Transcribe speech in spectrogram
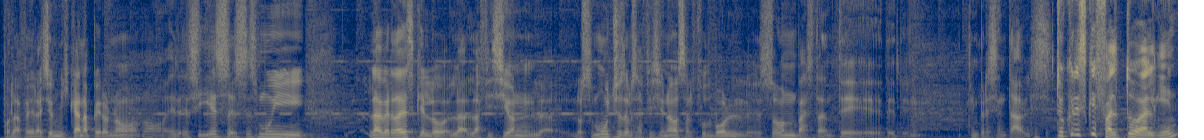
por la Federación Mexicana, pero no, no, eh, sí, es, es, muy... La verdad es que la, afición, los, muchos de los aficionados al fútbol eh, son bastante impresentables. ¿Tú crees que faltó alguien?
